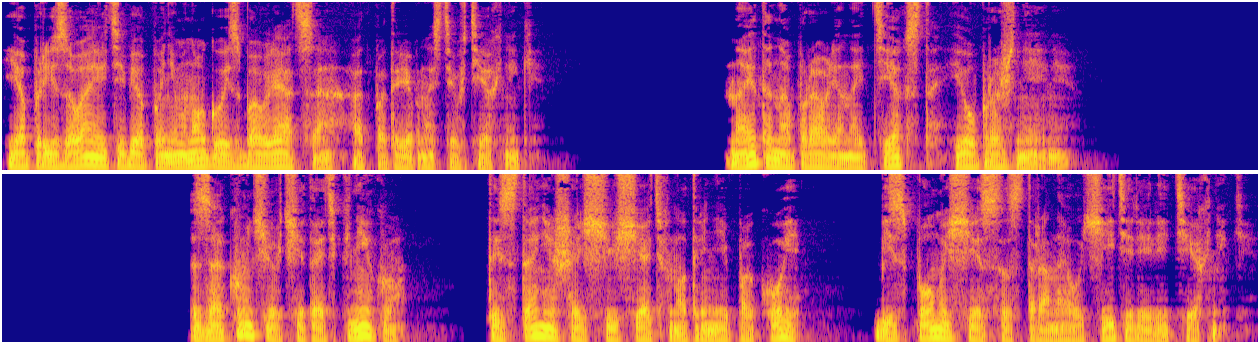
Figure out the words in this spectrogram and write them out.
я призываю тебя понемногу избавляться от потребности в технике. На это направлены текст и упражнения. Закончив читать книгу, ты станешь ощущать внутренний покой без помощи со стороны учителя или техники.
